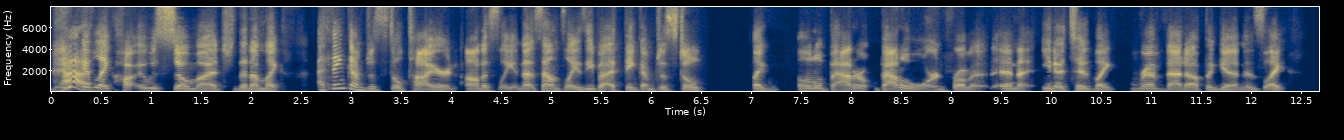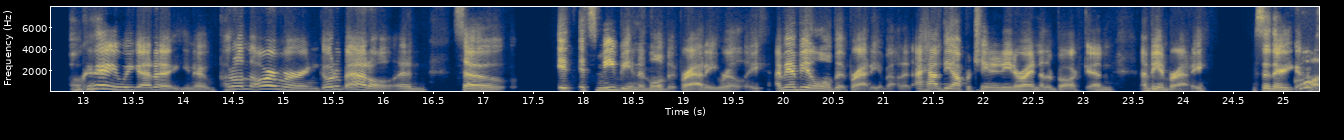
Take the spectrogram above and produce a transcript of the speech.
Yeah. it like it was so much that I'm like, I think I'm just still tired, honestly. And that sounds lazy, but I think I'm just still like a little battle battle worn from it. And uh, you know, to like rev that up again is like, okay, we gotta, you know, put on the armor and go to battle. And so it, it's me being a little bit bratty, really. I mean, I'm being a little bit bratty about it. I have the opportunity to write another book and I'm being bratty. So there you cool. go.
